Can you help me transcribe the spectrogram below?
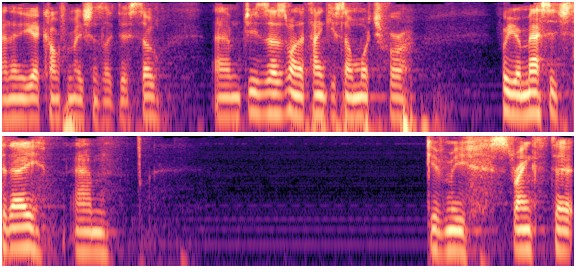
and then you get confirmations like this. So, um, Jesus, I just want to thank you so much for, for your message today. Um, give me strength to,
